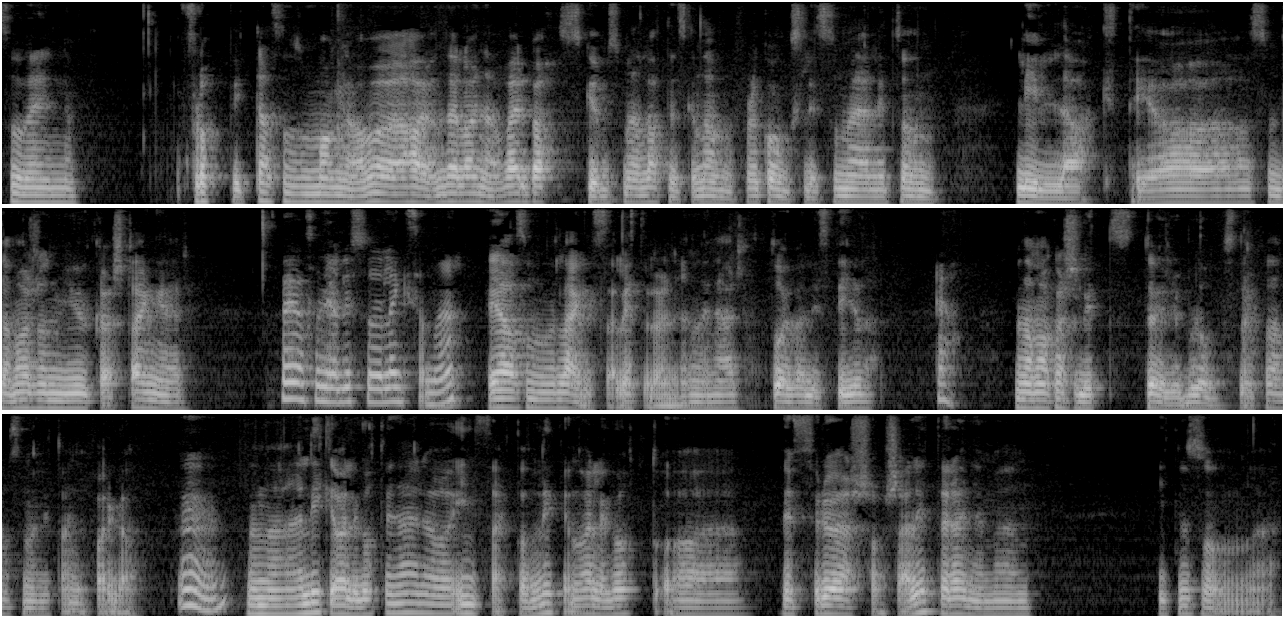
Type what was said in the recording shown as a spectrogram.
Så den flopper ikke, da, sånn som mange av har jo en del andre verbaskum som er det latinske navnet for det kongslys, som er litt sånn lillaaktig, og som, de har sånn mjukere stenger. Ja, jeg sånn, jeg har lyst til å legge seg ned. Ja, som legger seg litt, men den her står veldig stiv. Ja. Men de har kanskje litt større blomster på dem, som er litt andre farger. Mm. Men eh, jeg liker veldig godt den her, og insektene liker den veldig godt. Og eh, den frøsår seg litt, men ikke noe sånn eh,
